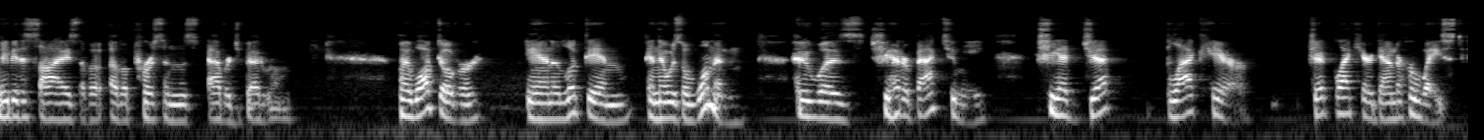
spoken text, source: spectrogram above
Maybe the size of a, of a person's average bedroom. I walked over and i looked in and there was a woman who was she had her back to me. She had jet black hair, jet black hair down to her waist,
